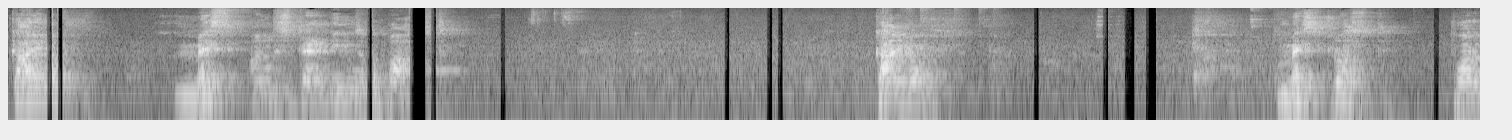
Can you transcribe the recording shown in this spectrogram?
kind of misunderstandings of the past, kind of mistrust for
